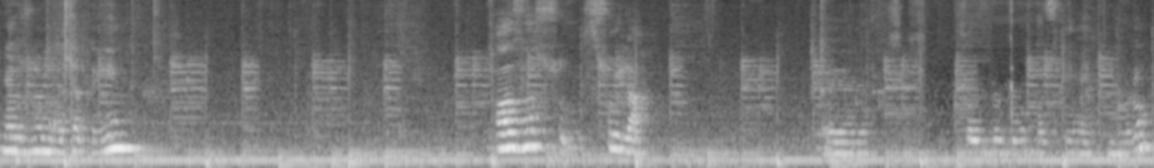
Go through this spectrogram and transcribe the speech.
gözlüğümü de takayım. Fazla su, suyla e, çözdürdüğüm postayı ekliyorum.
